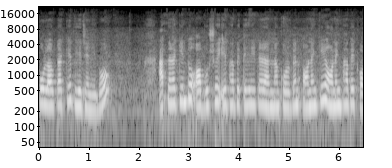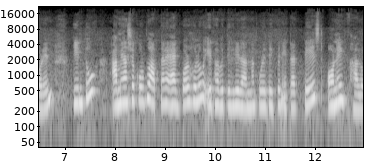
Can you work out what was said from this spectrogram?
পোলাওটাকে ভেজে নিব। আপনারা কিন্তু অবশ্যই এভাবে তেহরিটা রান্না করবেন অনেকেই অনেকভাবে করেন। কিন্তু আমি আশা করব আপনারা একবার হলেও এভাবে তেহরি রান্না করে দেখবেন, এটার টেস্ট অনেক ভালো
